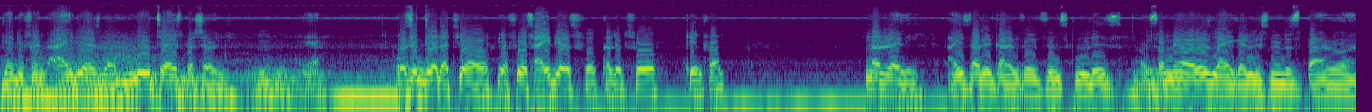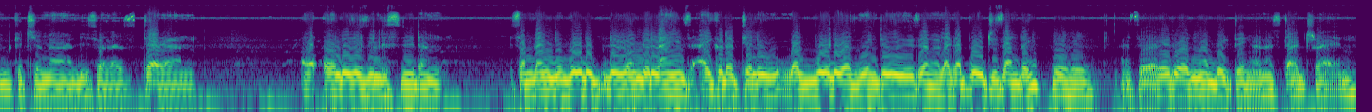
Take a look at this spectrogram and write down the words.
get different ideas about nature especially. Yeah. Was it there that your, your first ideas for Calypso came from? Not really. I started Calypso since school days. It was something I always like listening to Sparrow and Kitchener and these fellas, Terra and al- always used to listen it and sometimes the way they, they run the lines, I couldn't tell you what word he was going to use, you know, like a poetry something. Mm-hmm. I said, well, it wasn't a big thing and I started trying,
